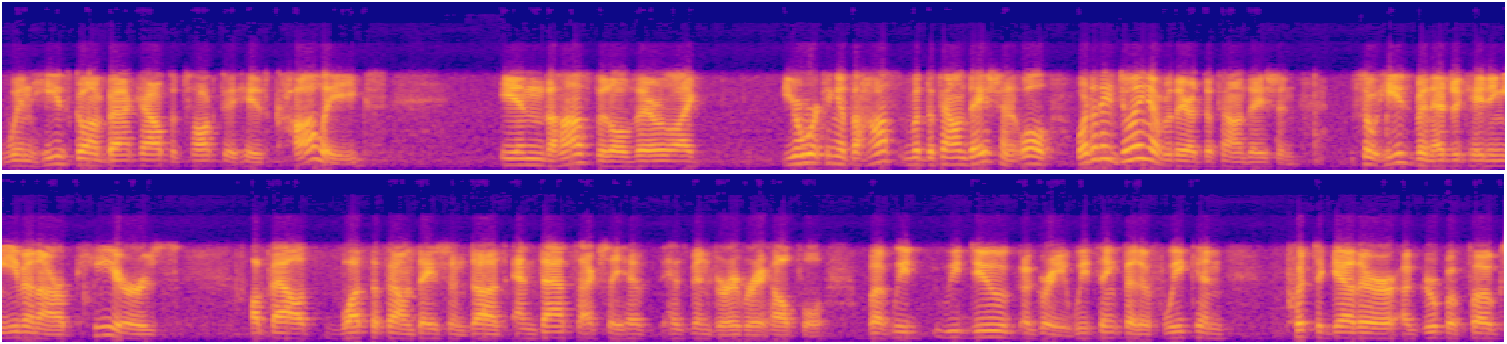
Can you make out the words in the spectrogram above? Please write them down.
when he's gone back out to talk to his colleagues in the hospital, they're like, "You're working at the hosp- with the foundation. Well, what are they doing over there at the foundation?" So he's been educating even our peers about what the foundation does, and that's actually have, has been very, very helpful. But we we do agree. We think that if we can put together a group of folks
